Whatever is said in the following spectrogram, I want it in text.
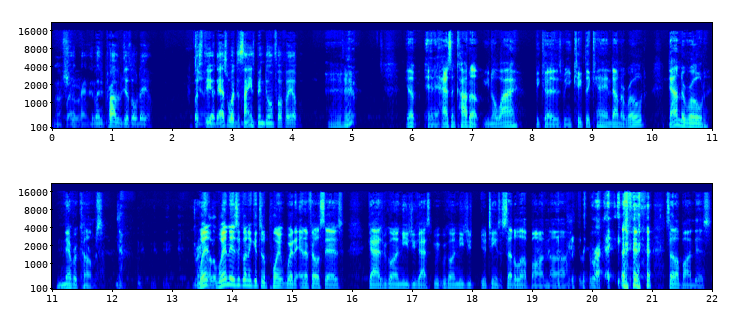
Not Well, sure. okay, But it probably was just Odell. But Yeah. still, that's what the Saints been doing for forever. Mhm. Yep, and it hasn't caught up. You know why? Because when you kick the can down the road, down the road never comes. When when is it going to get to the point where the NFL says, "Guys, we're going to need you guys. we- We're going to need you your teams to settle up on uh right. settle up on this."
